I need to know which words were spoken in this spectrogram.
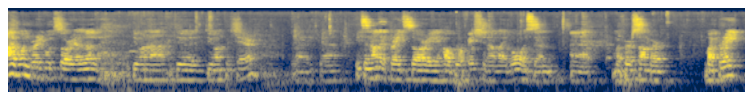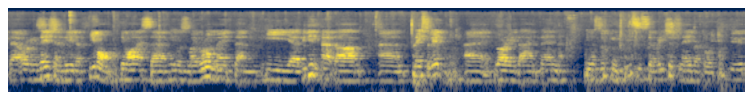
I have one very good story as well. Do you wanna do, do you want to share? Like uh, it's another great story how professional I was and uh, my first summer. My great uh, organization leader Timo Timo uh, he was my roommate and he uh, we didn't have a um, place to live uh, in Florida and then he was looking this is the richest neighborhood. You,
